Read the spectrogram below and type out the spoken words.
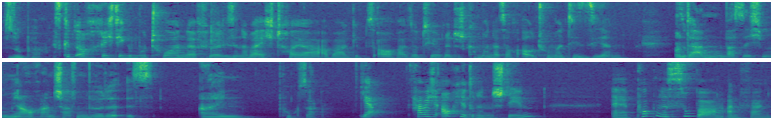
super. Es gibt auch richtige Motoren dafür, die sind aber echt teuer, aber gibt es auch. Also theoretisch kann man das auch automatisieren. Und dann, was ich mir auch anschaffen würde, ist ein Pucksack. Ja, habe ich auch hier drin stehen. Äh, Pucken ist super am Anfang.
